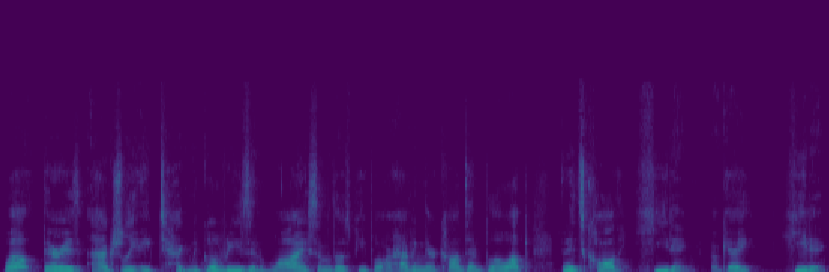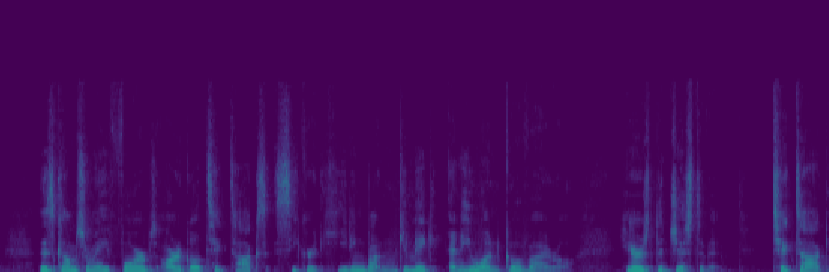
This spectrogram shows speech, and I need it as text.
Well, there is actually a technical reason why some of those people are having their content blow up, and it's called heating, okay? Heating. This comes from a Forbes article. TikTok's secret heating button can make anyone go viral. Here's the gist of it TikTok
